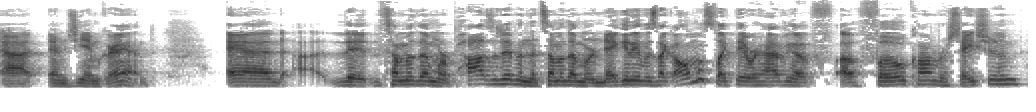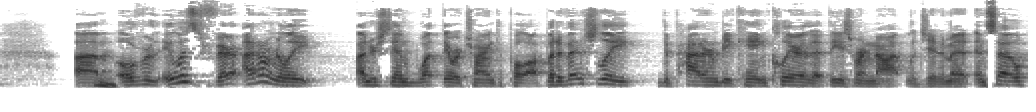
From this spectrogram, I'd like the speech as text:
at MGM Grand and uh, some of them were positive and then some of them were negative. It was like almost like they were having a, a faux conversation um, hmm. over. It was very. I don't really understand what they were trying to pull off, but eventually the pattern became clear that these were not legitimate, and so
